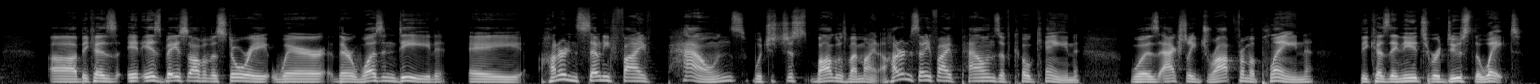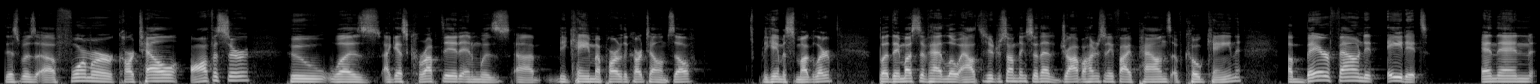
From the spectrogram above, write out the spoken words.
uh, because it is based off of a story where there was indeed a 175 pounds, which just boggles my mind. 175 pounds of cocaine was actually dropped from a plane because they needed to reduce the weight. This was a former cartel officer who was, I guess, corrupted and was uh, became a part of the cartel himself, became a smuggler. But they must have had low altitude or something, so they had to drop 175 pounds of cocaine. A bear found it, ate it, and then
